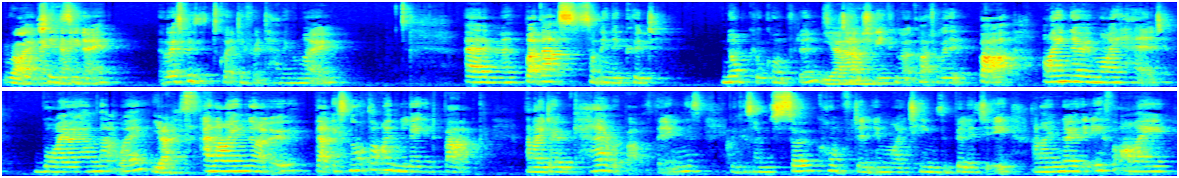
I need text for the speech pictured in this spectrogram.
Right, Which is, you know, I suppose it's quite different to having a moan. Um, but that's something that could knock your confidence Yeah. potentially if you weren't comfortable with it. But I know in my head why I am that way. yes And I know that it's not that I'm laid back and I don't care about things because I'm so confident in my team's ability. And I know that if I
